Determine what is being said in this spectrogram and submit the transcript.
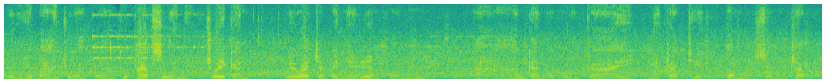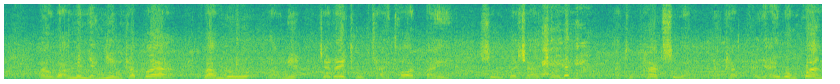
โรงพยาบาลจุฬาภรณ์ทุกภาคส่วนช่วยกัน ไม่ว่าจะเป็นในเรื่องของ อาหารการออกกำลังกายนะครับที่ถูกต้องเหมาะสมครับเอ่อหวังเป็นอย่างยิ่งครับว่าความรู้เหล่านี้จะได้ถูกถ่ายทอดไปสู่ประชาชนทุกภาคส่วนนะครับขยายวงกว้าง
